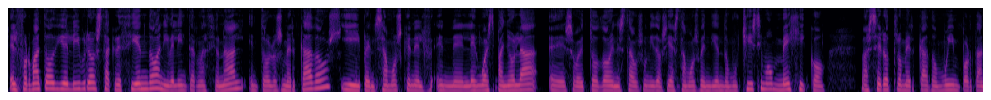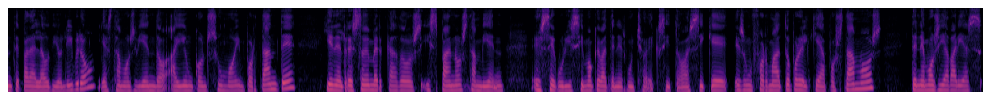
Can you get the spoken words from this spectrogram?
El formato audiolibro está creciendo a nivel internacional en todos los mercados y pensamos que en, lengua española, eh, sobre todo en Estados Unidos, ya estamos vendiendo muchísimo. México va a ser otro mercado muy importante para el audiolibro. Ya estamos viendo ahí un consumo importante y en el resto de mercados hispanos también es segurísimo que va a tener mucho éxito. Así que es un formato por el que apostamos. Tenemos ya varias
